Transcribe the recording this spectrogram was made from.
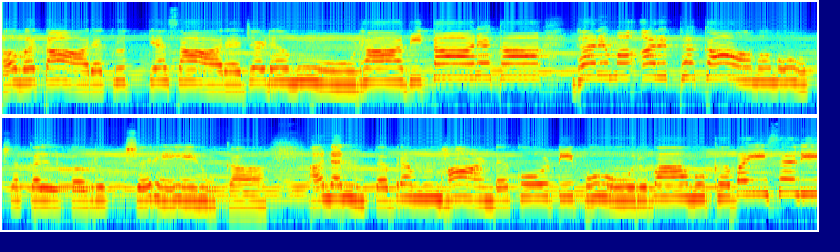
अवतार कृत्य सार जडमूढादितारका धर्म अर्थ काम मोक्ष कल्पवृक्ष रेणुका। अनन्त ब्रह्माण्ड कोटि पूर्वामुख बैसली।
